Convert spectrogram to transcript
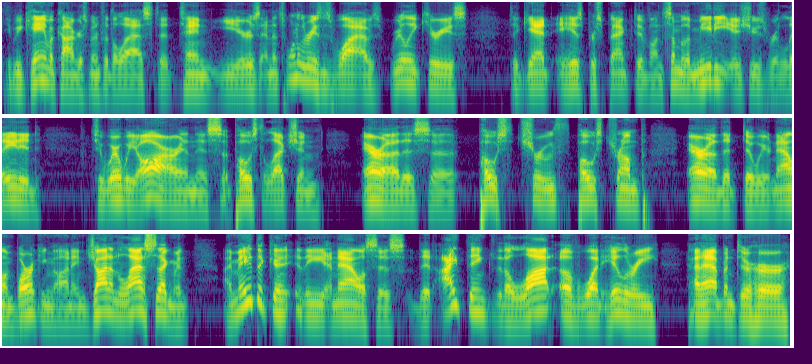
he became a congressman for the last uh, 10 years. And it's one of the reasons why I was really curious to get his perspective on some of the media issues related to where we are in this uh, post election era, this uh, post truth, post Trump era that uh, we're now embarking on. And, John, in the last segment, I made the, the analysis that I think that a lot of what Hillary had happened to her,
